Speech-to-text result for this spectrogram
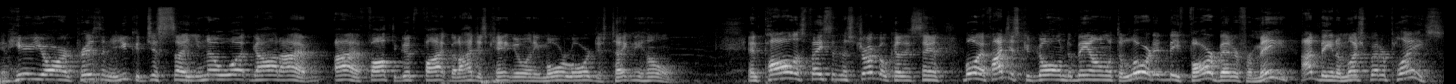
and here you are in prison, and you could just say, You know what, God, I have, I have fought the good fight, but I just can't go anymore, Lord, just take me home. And Paul is facing the struggle because he's saying, Boy, if I just could go on to be on with the Lord, it'd be far better for me. I'd be in a much better place.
